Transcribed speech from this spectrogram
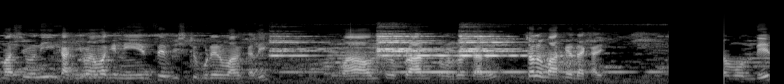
মাসিমণি কাকিমা আমাকে নিয়ে এসেছে বিষ্ণুপুরের মা কালী মা অন্তর প্রাণ তোমাদের জানে। চলো মাকে দেখাই। মন্দির।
